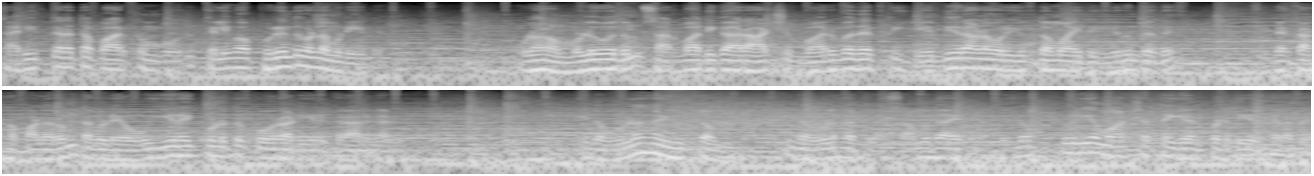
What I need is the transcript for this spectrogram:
சரித்திரத்தை பார்க்கும்போது தெளிவாக புரிந்து கொள்ள முடியுது. உலகம் முழுவதும் சர்வாதிகார ஆட்சி வருவதற்கு எதிரான ஒரு யுத்தமாக இது இருந்தது. இதற்காக பலரும் தங்களுடைய உயிரை கொடுத்து போராடி இருக்கிறார்கள். இந்த உலக யுத்தம் இந்த உலகத்தில் சமுதாயத்தில் மிகப்பெரிய மாற்றத்தை ஏற்படுத்தி இருக்கிறது.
